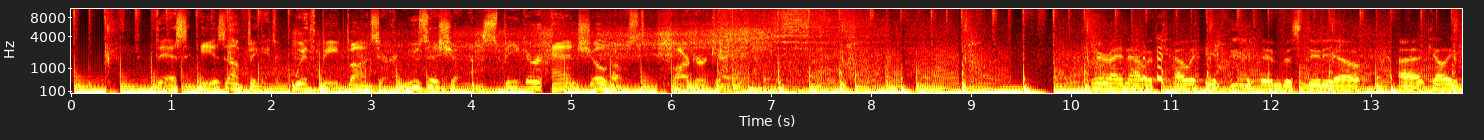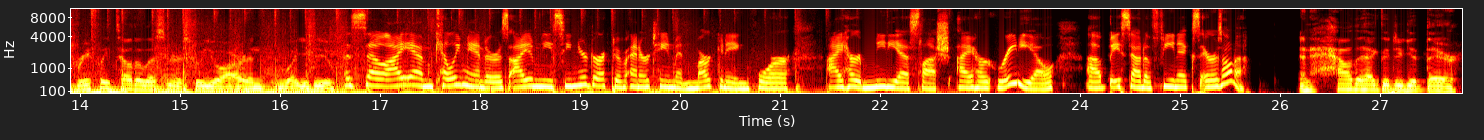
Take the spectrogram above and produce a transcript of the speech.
This is Upbeat with beat boxer, musician, speaker, and show host, Parker K here right now with Kelly in the studio. Uh, Kelly, briefly tell the listeners who you are and what you do. So, I am Kelly Manders. I am the Senior Director of Entertainment Marketing for iHeartMedia slash iHeartRadio, uh, based out of Phoenix, Arizona. And how the heck did you get there?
